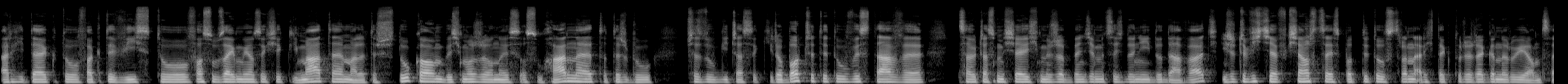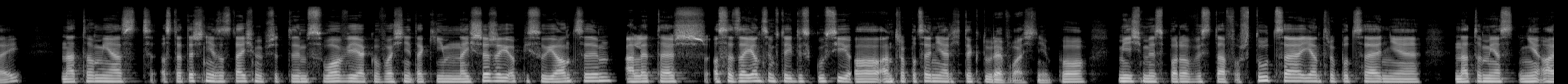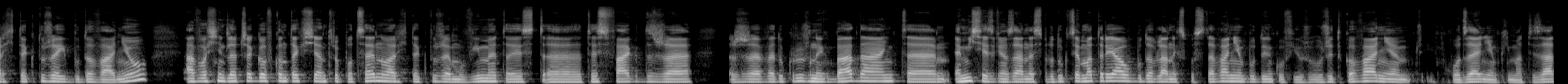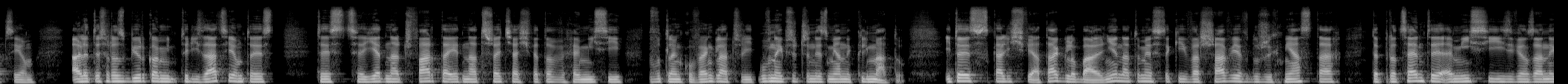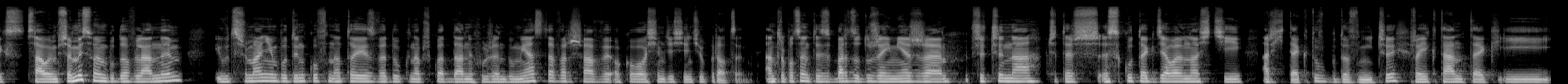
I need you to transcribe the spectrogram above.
architektów, aktywistów, osób zajmujących się klimatem, ale też sztuką. Być może ono jest osłuchane. To też był przez długi czas taki roboczy tytuł wystawy. Cały czas myśleliśmy, że będziemy coś do niej dodawać. I rzeczywiście w książce jest podtytuł Strony architektury regenerującej. Natomiast ostatecznie zostaliśmy przy tym słowie jako właśnie takim najszerzej opisującym, ale też osadzającym w tej dyskusji o antropocenie architekturę właśnie, bo mieliśmy sporo wystaw o sztuce i antropocenie, natomiast nie o architekturze i budowaniu. A właśnie dlaczego w kontekście antropocenu, architekturze mówimy, to jest, e, to jest fakt, że że według różnych badań te emisje związane z produkcją materiałów budowlanych, z powstawaniem budynków i już użytkowaniem, czyli chłodzeniem, klimatyzacją, ale też rozbiórką i utylizacją, to jest to jest jedna czwarta, jedna trzecia światowych emisji dwutlenku węgla, czyli głównej przyczyny zmiany klimatu. I to jest w skali świata, globalnie, natomiast w takiej Warszawie, w dużych miastach, te procenty emisji związanych z całym przemysłem budowlanym i utrzymaniem budynków, no to jest według na przykład danych Urzędu Miasta Warszawy około 80%. Antropocen to jest w bardzo dużej mierze przyczyna, czy też skutek działalności architektów budowniczych, projektantek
